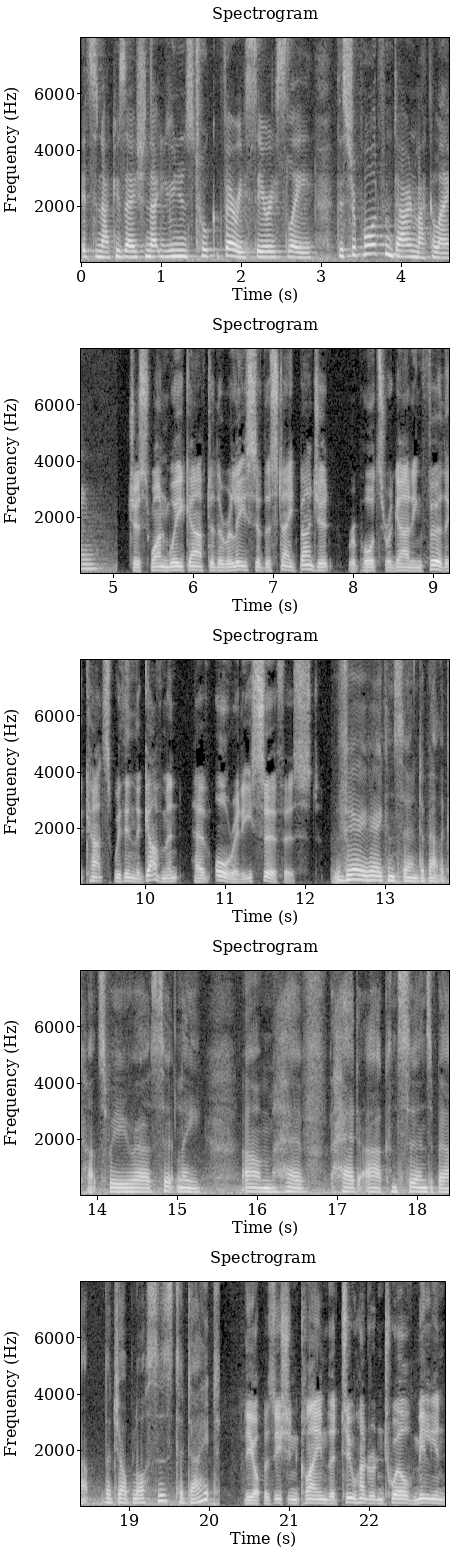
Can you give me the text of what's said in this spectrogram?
It's an accusation that unions took very seriously. This report from Darren McAlane. Just one week after the release of the state budget, reports regarding further cuts within the government have already surfaced. Very, very concerned about the cuts. We uh, certainly um, have had our concerns about the job losses to date. The opposition claimed that $212 million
